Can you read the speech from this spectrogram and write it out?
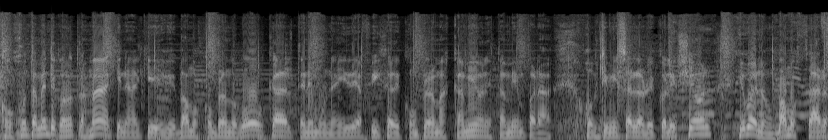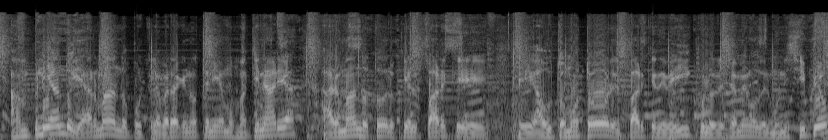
conjuntamente con otras máquinas, que vamos comprando vocal, tenemos una idea fija de comprar más camiones también para optimizar la recolección. Y bueno, vamos a estar ampliando y armando, porque la verdad que no teníamos maquinaria, armando todo lo que es el parque eh, automotor, el parque de vehículos, le llamemos del municipio,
